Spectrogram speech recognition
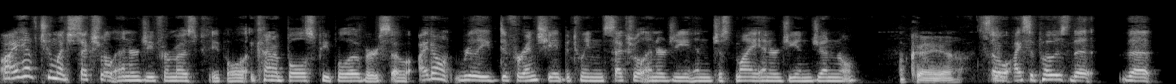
I have too much sexual energy for most people. It kind of bowls people over. So I don't really differentiate between sexual energy and just my energy in general. Okay, yeah. So I suppose that, that,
